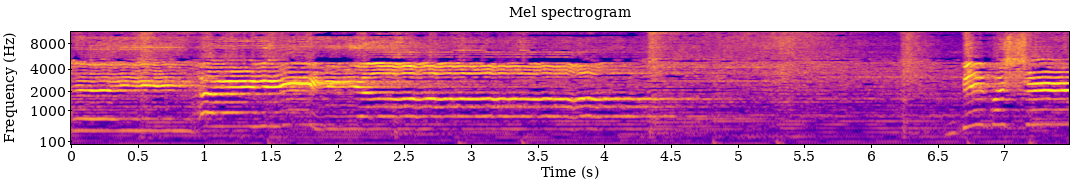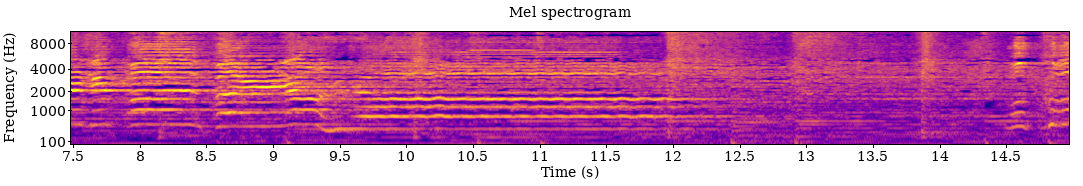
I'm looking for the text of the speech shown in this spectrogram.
的影儿一样，别把是。我哭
